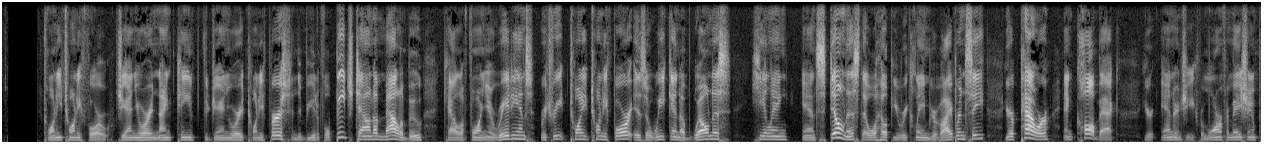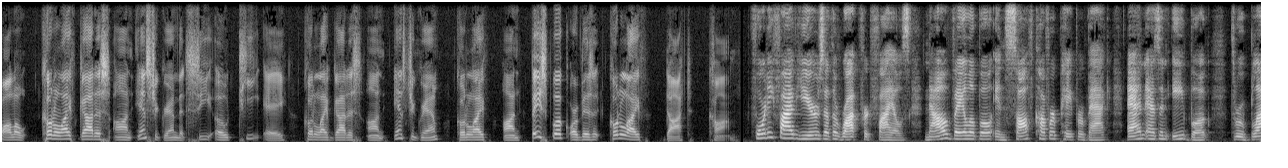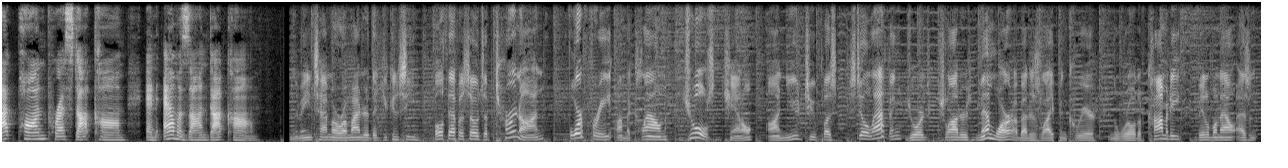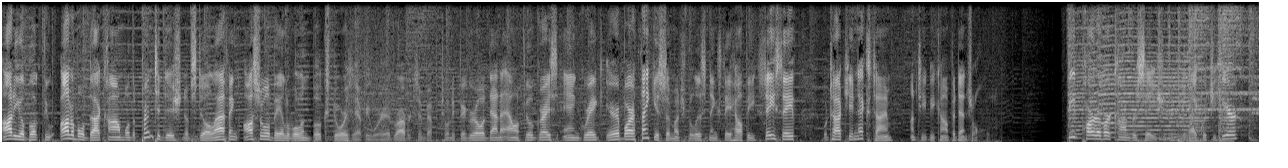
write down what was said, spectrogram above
2024, January 19th through January 21st in the beautiful beach town of Malibu, California. Radiance Retreat 2024 is a weekend of wellness, healing, and stillness that will help you reclaim your vibrancy, your power, and call back your energy. For more information, follow Cota Life Goddess on Instagram. That's C O T A, Cota Life Goddess on Instagram, Cota Life on Facebook, or visit cotalife.com. 45 Years of the Rockford Files, now available in softcover paperback and as an ebook through blackpawnpress.com and amazon.com. In the meantime, a reminder that you can see both episodes of Turn On for free on the Clown Jewels channel on YouTube. Plus, Still Laughing, George Schlatter's memoir about his life and career in the world of comedy, available now as an audiobook through audible.com, while the print edition of Still Laughing also available in bookstores everywhere. Ed Robertson, Tony Figueroa, Donna Allenfield Grace, and Greg Ehrbar. Thank you so much for listening. Stay healthy, stay safe. We'll talk to you next time on TV Confidential. Be part of our conversation. If you like what you hear,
